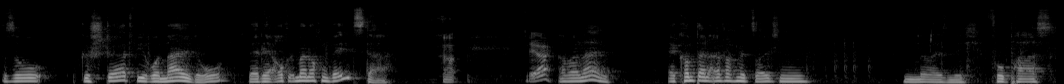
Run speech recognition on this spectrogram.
so gestört wie Ronaldo, wäre der auch immer noch ein Weltstar. Ja. Ja. Aber nein, er kommt dann einfach mit solchen, ne, weiß nicht, Fauxpas,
